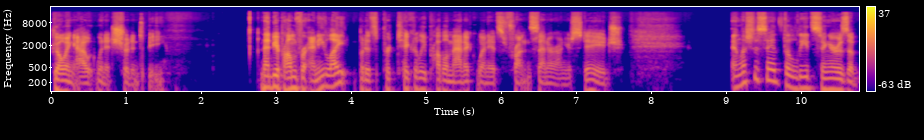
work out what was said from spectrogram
going out when it shouldn't be. That'd be a problem for any light, but it's particularly problematic when it's front and center on your stage. And let's just say that the lead singer is a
